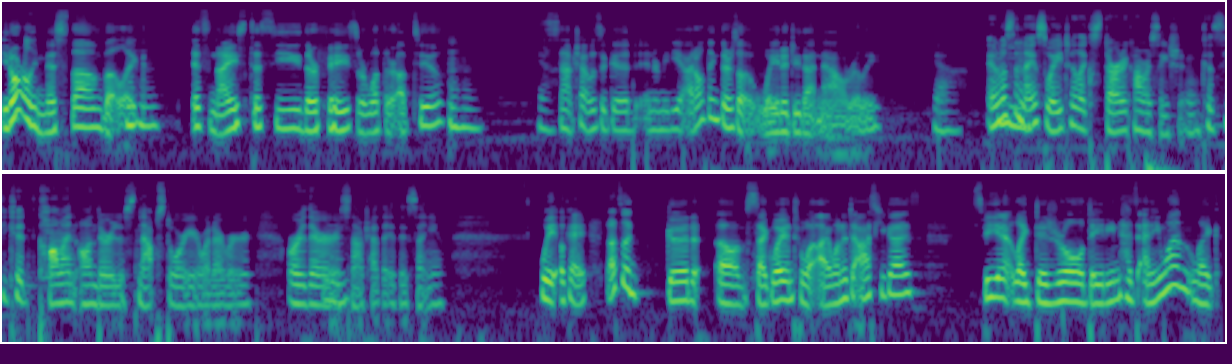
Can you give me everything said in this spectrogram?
you don't really miss them, but like Mhm. it's nice to see their face or what they're up to. Mhm. Yeah. Snapchat was a good intermediate. I don't think there's a way to do that now, really. Yeah. It was Mhm. a nice way to like start a conversation because you could comment on their snap story or whatever, or their Mm. Snapchat that they sent you. Wait, okay, that's a good um, segue into what I wanted to ask you guys. Speaking of like digital dating, has anyone like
